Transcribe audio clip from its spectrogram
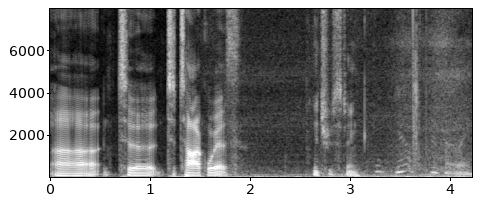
uh, to to talk with. Interesting. Yeah, definitely.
